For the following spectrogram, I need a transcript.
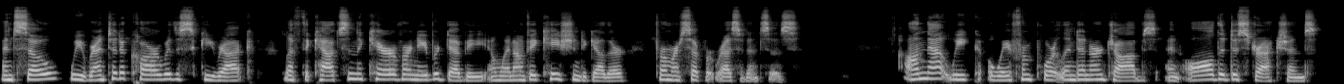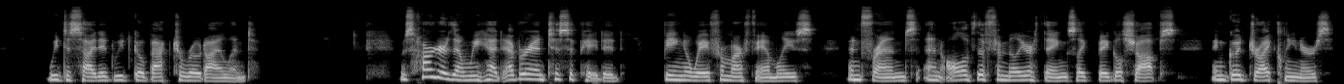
And so we rented a car with a ski rack, left the cats in the care of our neighbor Debbie, and went on vacation together from our separate residences. On that week, away from Portland and our jobs and all the distractions, we decided we'd go back to Rhode Island. It was harder than we had ever anticipated, being away from our families and friends and all of the familiar things like bagel shops and good dry cleaners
